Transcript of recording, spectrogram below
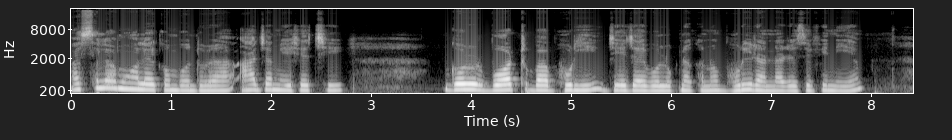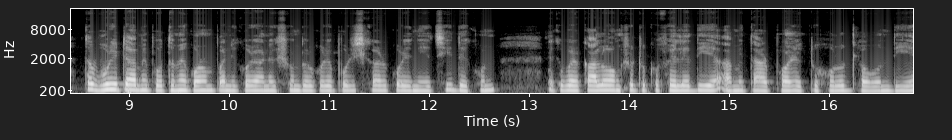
আসসালামু আলাইকুম বন্ধুরা, আজ আমি এসেছি গরুর বট বা ভুড়ি, যে যাই বলুক না কেন, ভুড়ি রান্নার রেসিপি নিয়ে। তো ভুড়িটা আমি প্রথমে গরম পানি করে অনেক সুন্দর করে পরিষ্কার করে নিয়েছি, দেখুন। একেবারে কালো অংশটুকু ফেলে দিয়ে আমি তারপর একটু হলুদ লবণ দিয়ে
